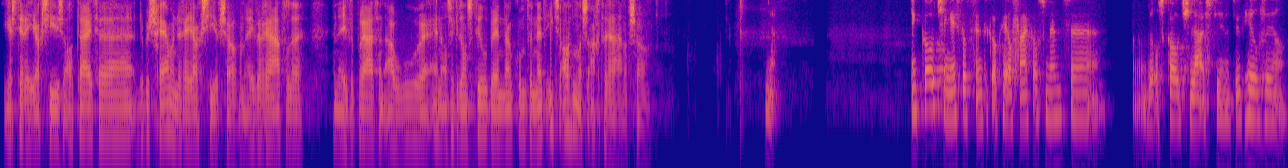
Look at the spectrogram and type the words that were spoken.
De eerste reactie is altijd uh, de beschermende reactie of zo. Van even ratelen en even praten en ouwehoeren. En als ik dan stil ben, dan komt er net iets anders achteraan of zo. Ja. In coaching is dat, vind ik ook heel vaak als mensen. Als coach luister je natuurlijk heel veel.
